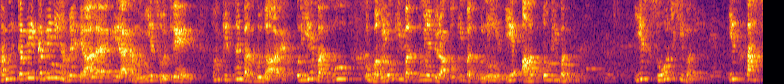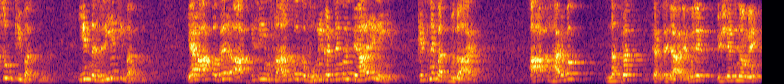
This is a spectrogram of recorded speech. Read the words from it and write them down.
हमने कभी कभी नहीं हमें ख्याल आया कि यार हम ये सोचें, हम कितने बदबूदार हैं। और ये बदबू तो बगलों की बदबू या जुराबों की बदबू नहीं है, ये आदतों की बदबू है। ये सोच की बदबू ये तासुब की बदबू है, ये नज़रिए की बदबू यार आप अगर आप किसी इंसान को कबूल करने को तैयार ही नहीं है, कितने बदबूदार हैं। आप हर वक्त नफरत करते जा रहे हैं। मुझे पिछले दिनों में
